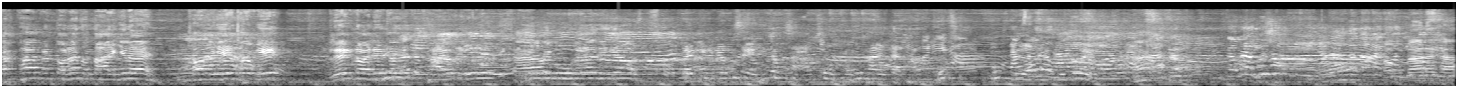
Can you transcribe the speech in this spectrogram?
ชักภาพกันต่อหน้าต่อตาอย่างนี้เลยชอบอย่างนี้ชอบอย่างนี้เลื่อนหน่อยเดี๋ยวจะจะถ่ายเดี๋ยวดูจะงูกันแล้วทีเดียวเป็นกิจกรรมพิเศษที่ช่องสามสุดของทุกไทยแต่ทำทุกทุกเดือนนะครับคุณตุ้ย อะเดี๋ยวสำหรับผู้โชคดีนะคะ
